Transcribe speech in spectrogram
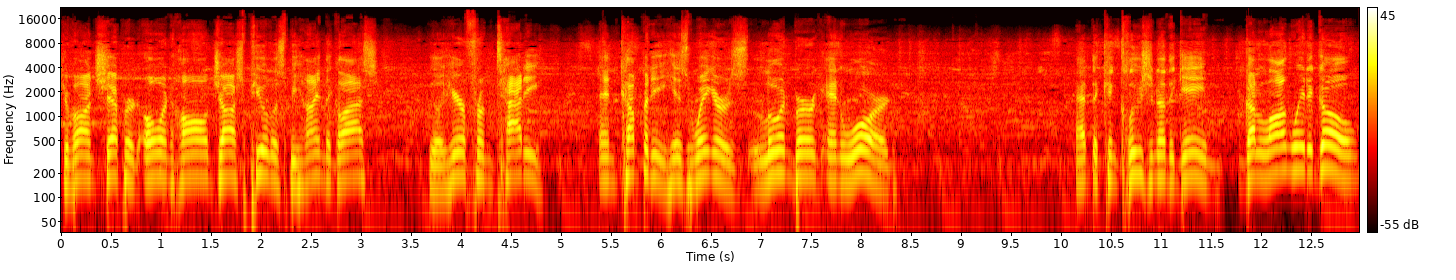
Jevohn Shepherd, Owen Hall, Josh Pulis behind the glass. You'll hear from Taddy and company, his wingers, Lewenberg and Ward, at the conclusion of the game. Got a long way to go,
